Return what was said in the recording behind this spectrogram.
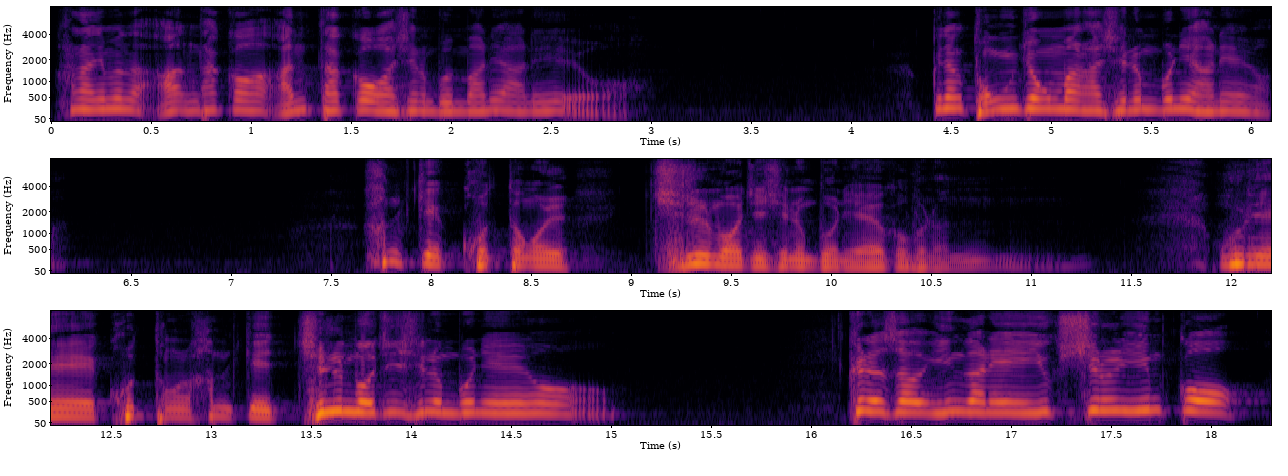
하나님은 안타까워, 안타까워 하시는 분만이 아니에요. 그냥 동정만 하시는 분이 아니에요. 함께 고통을 짊어지시는 분이에요, 그분은. 우리의 고통을 함께 짊어지시는 분이에요. 그래서 인간의 육신을 입고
